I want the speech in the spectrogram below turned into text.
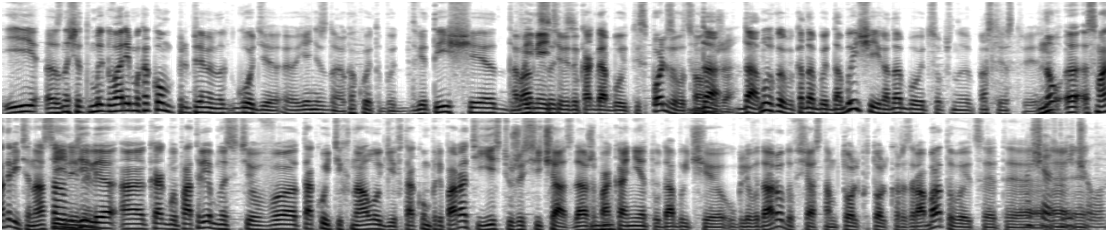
и, значит, мы говорим о каком при- примерно годе, э, я не знаю, какой это будет, 2020... А вы имеете в виду, когда будет использоваться он да, уже? да, ну, когда будет добыча и когда будет, собственно, последствия. Ну, э, смотрите, на самом или деле, э, как бы потребность в такой технологии, в таком препарате есть уже сейчас. Даже пока нету добычи углеводородов, сейчас там только-только разрабатывается это. А сейчас э, для э, чего?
